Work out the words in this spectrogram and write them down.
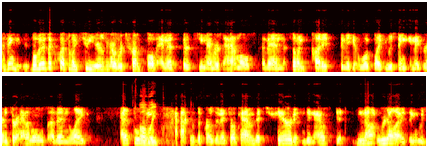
I think. Well, there's a clip from like two years ago where Trump called MS-13 members animals, and then someone cut it to make it look like he was saying immigrants are animals, and then like at Oh, least wait. half of the presidential candidates shared it and denounced it, not realizing it was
